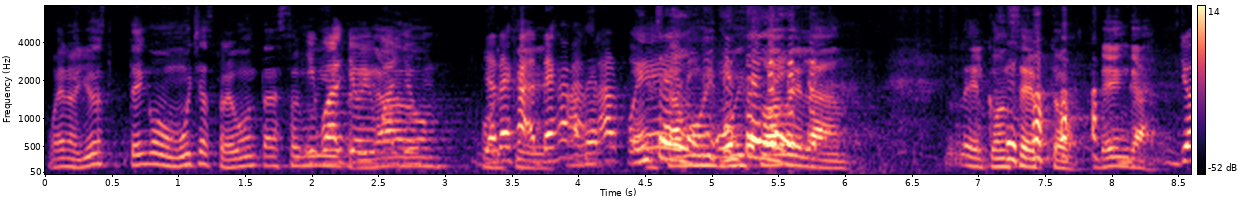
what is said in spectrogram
Bueno, yo tengo muchas preguntas, estoy muy igual intrigado. Yo, igual yo. Ya deja, deja hablar, pues. Está muy, muy suave la, el concepto. Venga. Yo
